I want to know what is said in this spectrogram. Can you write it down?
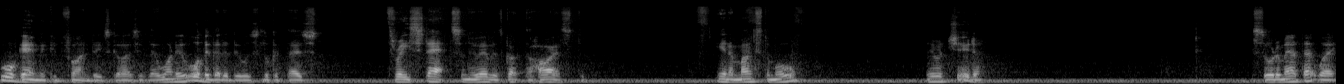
Wargaming could find these guys if they want to. All they've got to do is look at those three stats, and whoever's got the highest in amongst them all, they're a cheater. Sort them out that way.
